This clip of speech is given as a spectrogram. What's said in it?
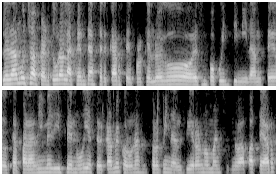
le da mucha apertura a la gente a acercarse, porque luego es un poco intimidante. O sea, para mí me dicen, uy, acercarme con un asesor financiero, no manches, me va a patear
